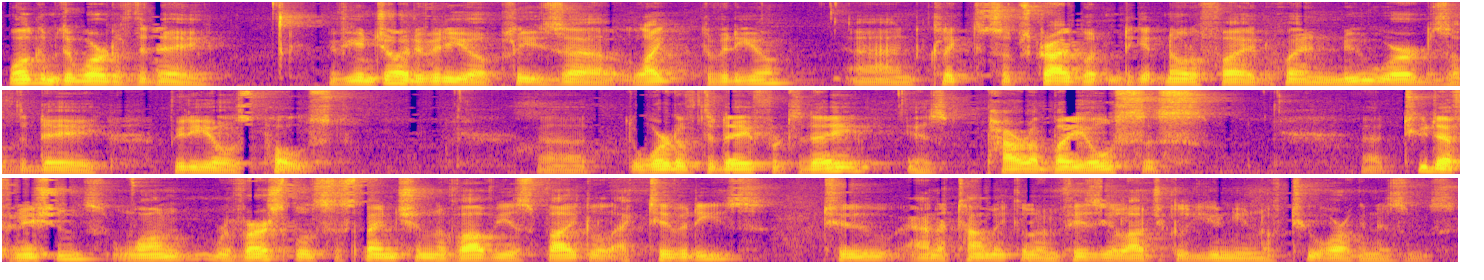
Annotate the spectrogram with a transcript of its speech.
Welcome to Word of the Day. If you enjoyed the video, please uh, like the video and click the subscribe button to get notified when new Words of the Day videos post. Uh, the word of the day for today is parabiosis. Uh, two definitions. One, reversible suspension of obvious vital activities. Two, anatomical and physiological union of two organisms.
